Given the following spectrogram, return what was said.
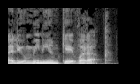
एल्यूमीनियम के वरक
